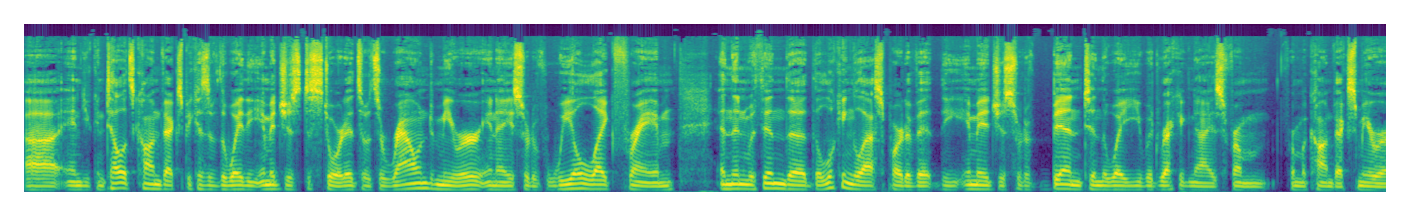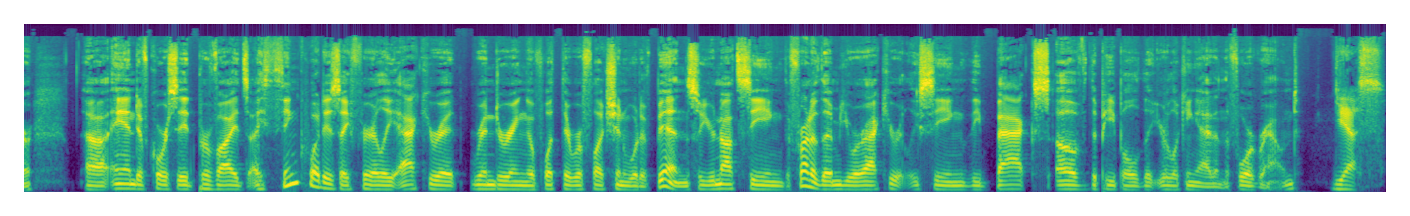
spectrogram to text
Uh, and you can tell it's convex because of the way the image is distorted. So it's a round mirror in a sort of wheel like frame. And then within the, the looking glass part of it, the image is sort of bent in the way you would recognize from, from a convex mirror. Uh, and of course, it provides, I think, what is a fairly accurate rendering of what their reflection would have been. So you're not seeing the front of them, you are accurately seeing the backs of the people that you're looking at in the foreground. Yes.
